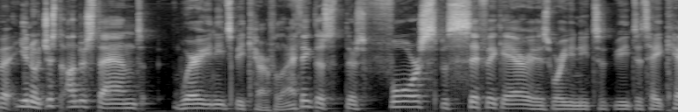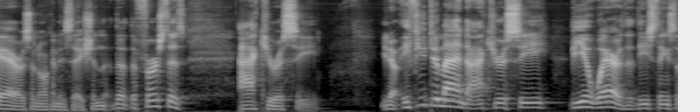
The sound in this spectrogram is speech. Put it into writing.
But you know, just understand where you need to be careful. And I think there's there's four specific areas where you need to need to take care as an organization. The, the first is accuracy. You know, if you demand accuracy, be aware that these things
